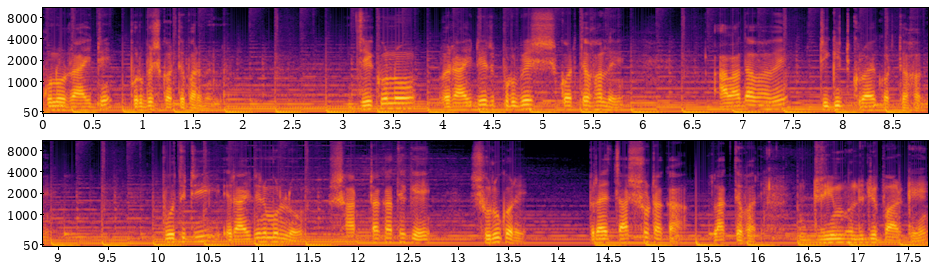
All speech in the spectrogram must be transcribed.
কোনো রাইডে প্রবেশ করতে পারবেন না। যে কোনো রাইডের প্রবেশ করতে হলে আলাদাভাবে টিকিট ক্রয় করতে হবে। প্রতিটি রাইডের মূল্য ষাট টাকা থেকে শুরু করে প্রায় চারশো টাকা লাগতে পারে। ড্রিম হলিডে পার্কে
